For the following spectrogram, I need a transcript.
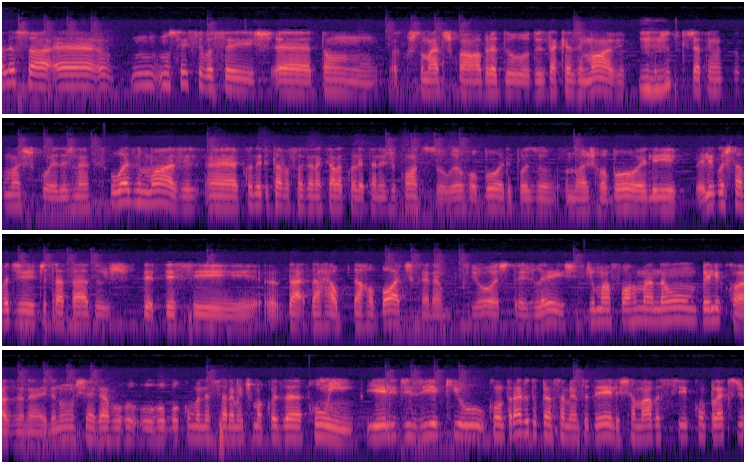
Olha só, é, não sei se vocês estão acostumados com a obra do, do Isaac Asimov. Uhum. Acredito que já tem algumas coisas, né? O Asimov, é, quando ele estava fazendo aquela coletânea de contos, o Eu Robô, depois o, o Nós Robô, ele, ele gostava de, de tratar dos, de- desse da, da, da robótica, né? Criou as três leis de uma forma não belicosa, né? Ele não enxergava o, o robô como necessariamente uma coisa ruim. E ele dizia que o contrário do pensamento dele chamava-se complexo de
